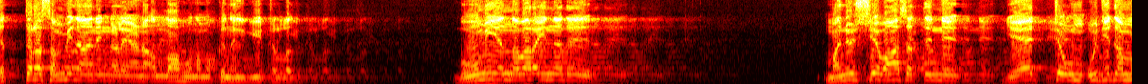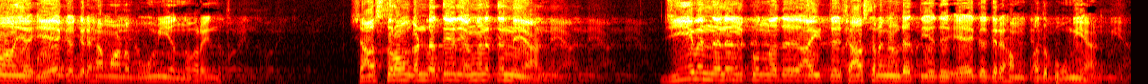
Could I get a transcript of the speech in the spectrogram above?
എത്ര സംവിധാനങ്ങളെയാണ് അള്ളാഹു നമുക്ക് നൽകിയിട്ടുള്ളത്. ഭൂമി എന്ന് പറയുന്നത് മനുഷ്യവാസത്തിന് ഏറ്റവും ഉചിതമായ ഏകഗ്രഹമാണ് ഭൂമി എന്ന് പറയുന്നത്. ശാസ്ത്രവും കണ്ടെത്തിയത് അങ്ങനെ തന്നെയാണ്. ജീവൻ നിലനിൽക്കുന്നത് ആയിട്ട് ശാസ്ത്രം കണ്ടെത്തിയത് ഏകഗ്രഹം അത് ഭൂമിയാണ്.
